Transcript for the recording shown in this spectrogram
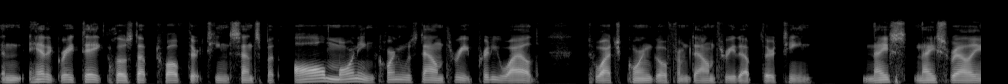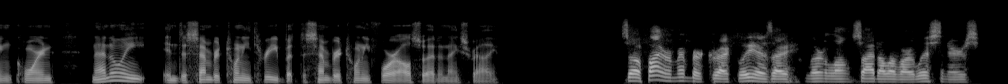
and had a great day, closed up 12, 13 cents, but all morning corn was down three. Pretty wild to watch corn go from down three to up 13. Nice, nice rally in corn, not only in December 23, but December 24 also had a nice rally. So, if I remember correctly, as I learn alongside all of our listeners,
